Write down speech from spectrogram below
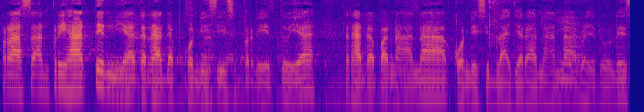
perasaan prihatin ya terhadap kondisi seperti itu ya terhadap anak-anak kondisi belajar anak-anak belajar tulis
